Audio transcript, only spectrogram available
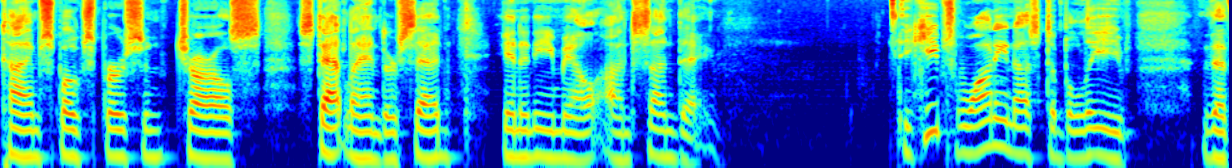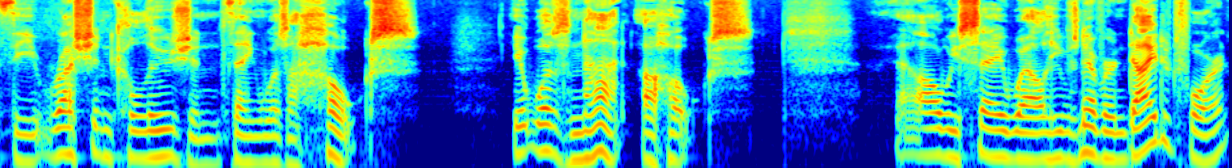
Times spokesperson Charles Stadtlander said in an email on Sunday. He keeps wanting us to believe that the Russian collusion thing was a hoax. It was not a hoax. I always say, well, he was never indicted for it.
